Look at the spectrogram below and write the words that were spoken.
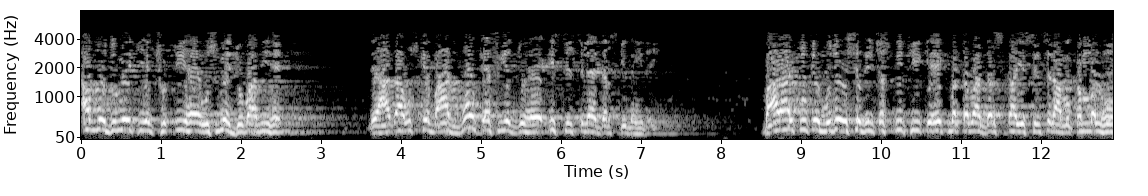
اب وہ جمعے کی ایک چھٹی ہے، اس میں جمعہ بھی ہے۔ لہذا اس کے بعد وہ کیفیت جو ہے، اس سلسلہ درس کی نہیں رہی۔ بہرحال چونکہ مجھے اس سے دلچسپی تھی کہ ایک مرتبہ درس کا یہ سلسلہ مکمل ہو،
